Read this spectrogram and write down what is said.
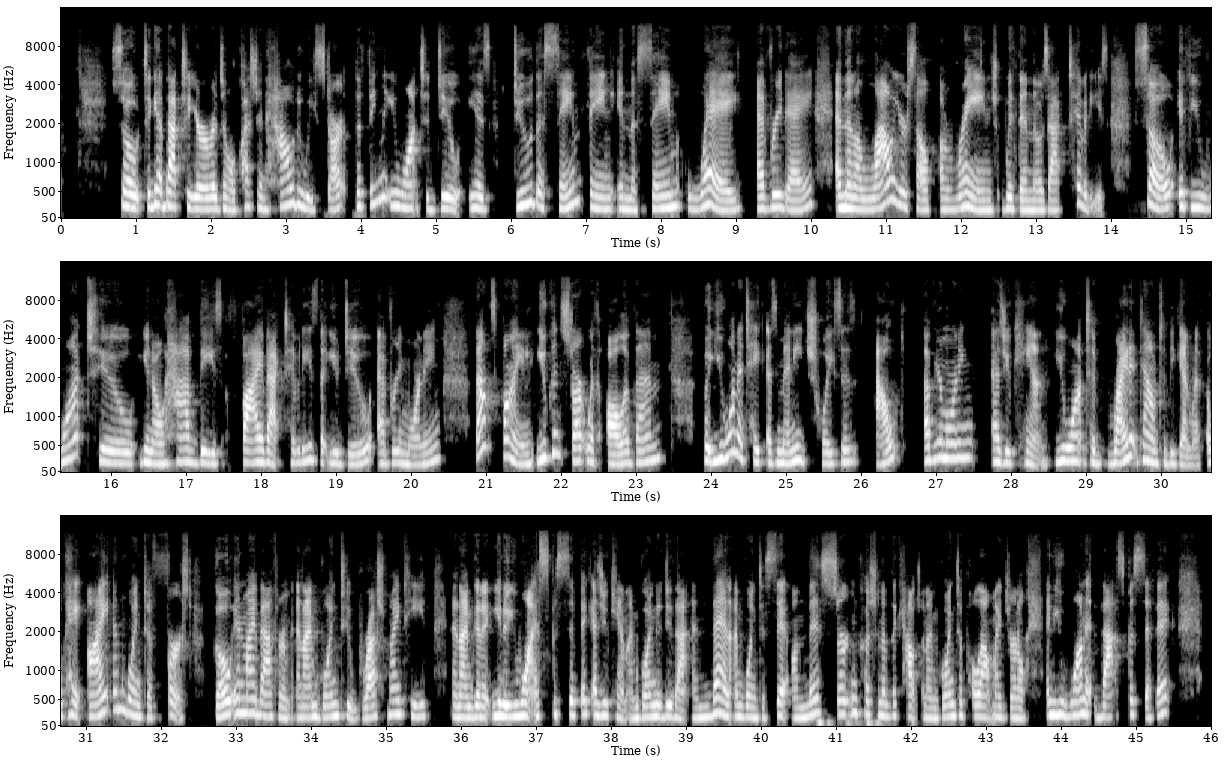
So, to get back to your original question, how do we start? The thing that you want to do is do the same thing in the same way every day and then allow yourself a range within those activities. So, if you want to, you know, have these five activities that you do every morning, that's fine. You can start with all of them, but you want to take as many choices out of your morning as you can. You want to write it down to begin with. Okay, I am going to first go in my bathroom and I'm going to brush my teeth and I'm going to, you know, you want as specific as you can. I'm going to do that. And then I'm going to sit on this certain cushion of the couch and I'm going to pull out my journal. And you want it that specific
